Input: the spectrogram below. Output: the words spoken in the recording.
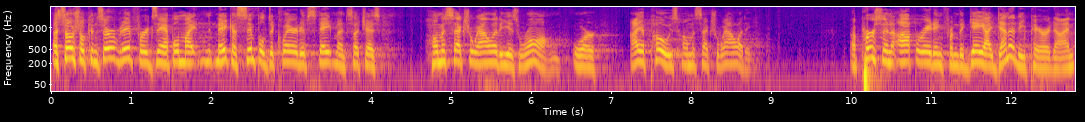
A social conservative, for example, might make a simple declarative statement such as, homosexuality is wrong, or I oppose homosexuality. A person operating from the gay identity paradigm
